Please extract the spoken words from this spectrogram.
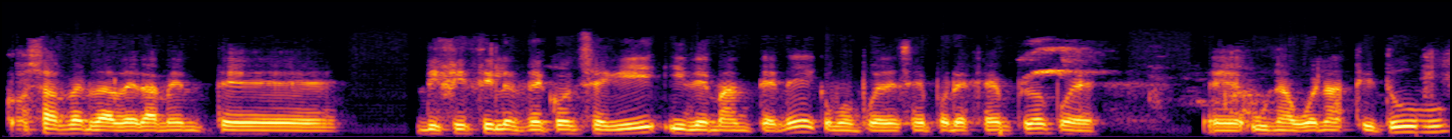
cosas verdaderamente difíciles de conseguir y de mantener, como puede ser, por ejemplo, pues eh, una buena actitud,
